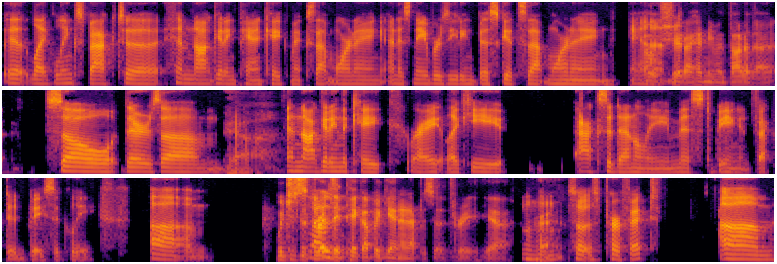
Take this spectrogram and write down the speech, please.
it like links back to him not getting pancake mix that morning and his neighbors eating biscuits that morning and Oh shit! I hadn't even thought of that. so there's um Yeah, and not getting the cake, right? Like he accidentally missed being infected basically. Um Which is the So I thread was- they pick up again in episode three. Yeah. Mhm. Right. So it was perfect. Um,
